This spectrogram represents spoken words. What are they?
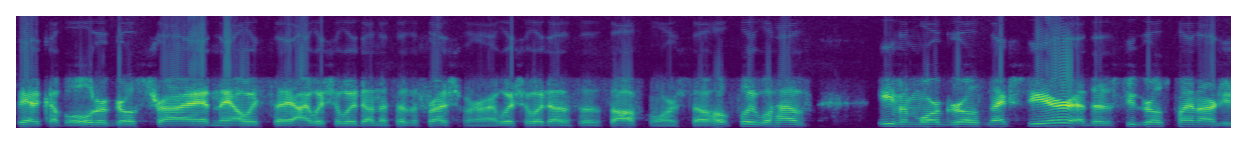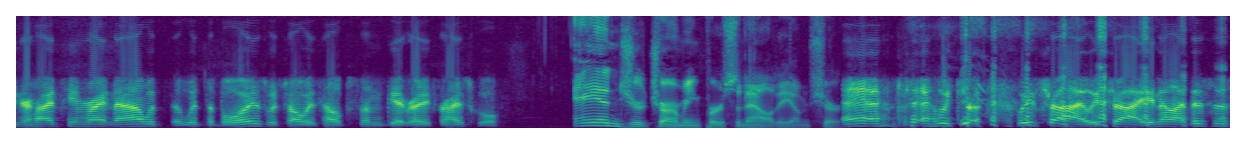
We had a couple older girls try it, and they always say, "I wish I would have done this as a freshman," or "I wish I would have done this as a sophomore." So hopefully, we'll have even more girls next year. And there's a few girls playing on our junior high team right now with the, with the boys, which always helps them get ready for high school and your charming personality, I'm sure. And, and we try, we try, we try. You know, this is,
